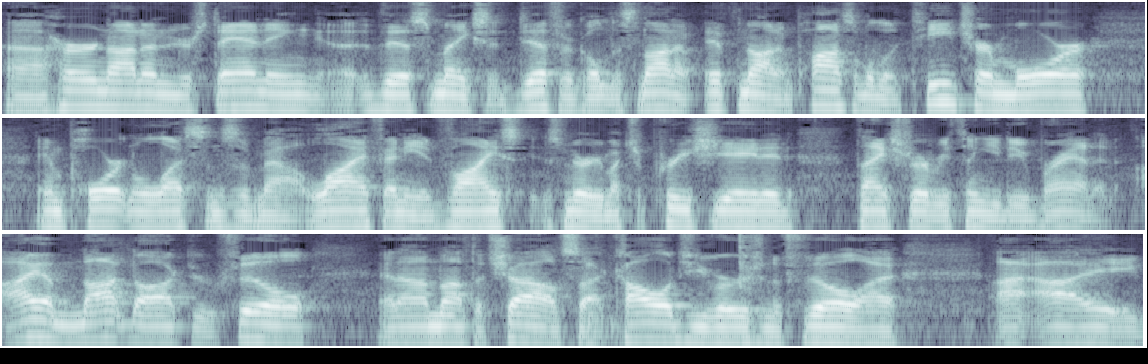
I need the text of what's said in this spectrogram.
uh, her not understanding uh, this makes it difficult. It's not, if not impossible, to teach her more important lessons about life. Any advice is very much appreciated. Thanks for everything you do, Brandon. I am not Dr. Phil, and I'm not the child psychology version of Phil. I, I, I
